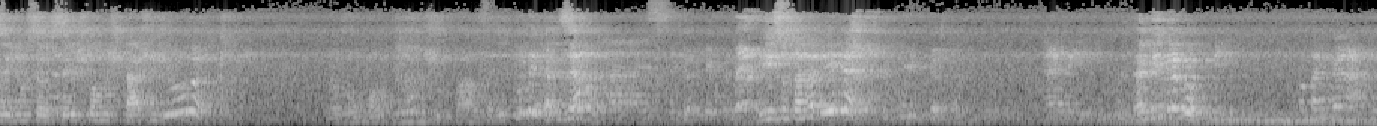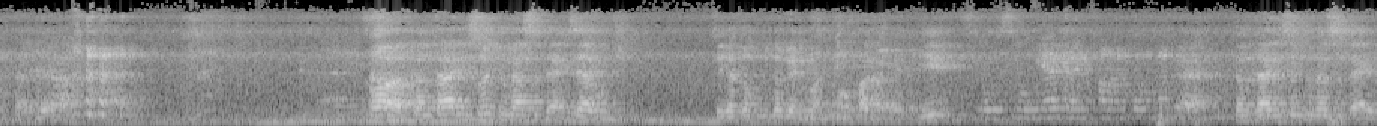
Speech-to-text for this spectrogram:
sejam seus cachos de uva. Eu vou morder, eu vou chupar, vou fazer tudo, ele está dizendo. Isso está na Bíblia. É bíblico. Está liberado. Está liberado. Ó, Cantares 8, verso 10. É a última. Vocês já estão com muita vergonha. Vamos parar por aqui. Se o é grande falando em É, Cantares 8, verso 10.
